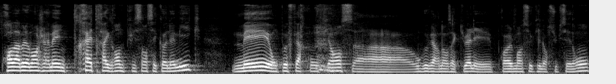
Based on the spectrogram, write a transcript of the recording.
probablement jamais une très très grande puissance économique, mais on peut faire confiance aux gouvernants actuels et probablement à ceux qui leur succéderont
